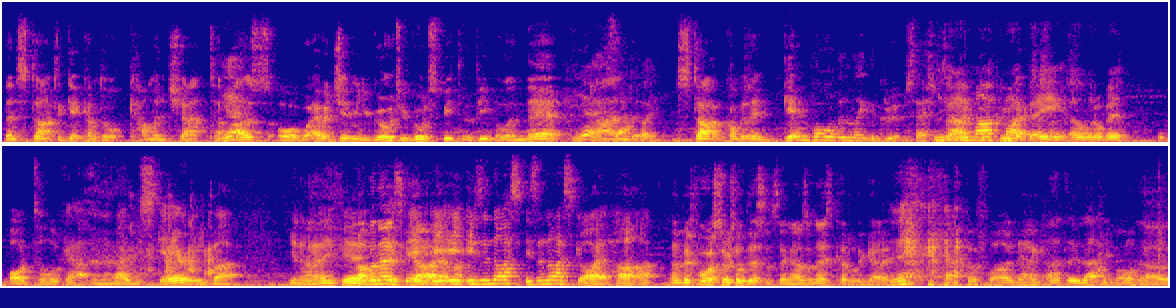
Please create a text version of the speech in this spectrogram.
then start to get comfortable. Come and chat to Yeah. us or whatever gym you go to. Go and speak to the people in there. Yeah, and exactly. Start a conversation. Get involved in like the group sessions. You know, Mark might be a little bit odd to look at and maybe scary, but you know, if you, I'm a nice if- guy, he- he- he's a nice, he's a nice guy at heart. And before social distancing, I was a nice cuddly guy. Yeah, well, now I can't do that anymore. Uh,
